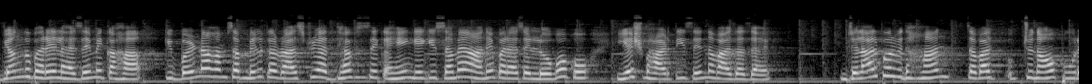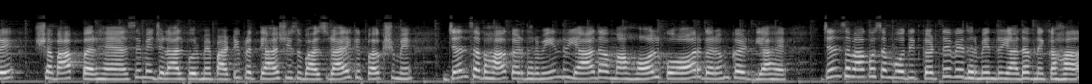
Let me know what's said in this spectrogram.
व्यंग भरे लहजे में कहा कि वरना हम सब मिलकर राष्ट्रीय अध्यक्ष से कहेंगे कि समय आने पर ऐसे लोगों को यश भारती से नवाजा जाए। जलालपुर विधानसभा उपचुनाव पूरे शबाब पर है। ऐसे में जलालपुर में पार्टी प्रत्याशी सुभाष राय के पक्ष में जनसभा कर धर्मेंद्र यादव माहौल को और गर्म कर दिया है। जनसभा को संबोधित करते हुए धर्मेंद्र यादव ने कहा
